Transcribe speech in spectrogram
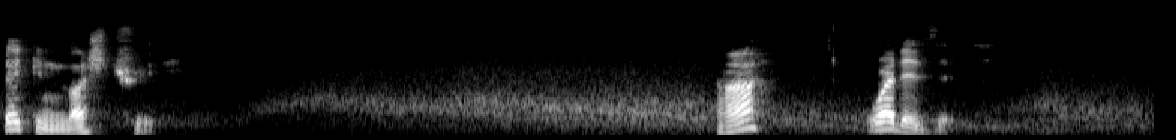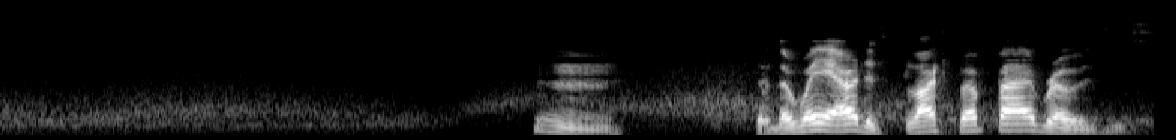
big industry. Huh? What is it? Hmm. So the way out is blocked up by roses.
